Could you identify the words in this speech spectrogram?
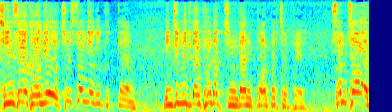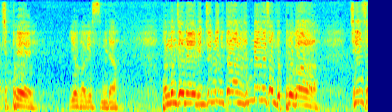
진술 강요 출석 요구 극탄 민주민주당 탄압 중단 보안법 철폐 3차 집회 이어가겠습니다. 방금 전에 민주민주당 한명의 전 대표가 진술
